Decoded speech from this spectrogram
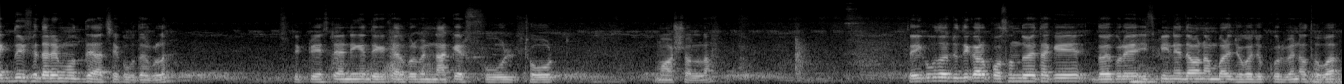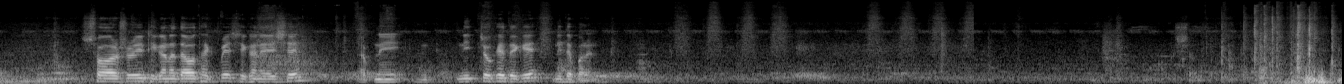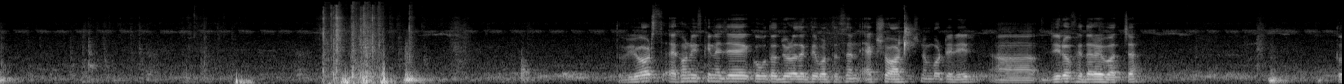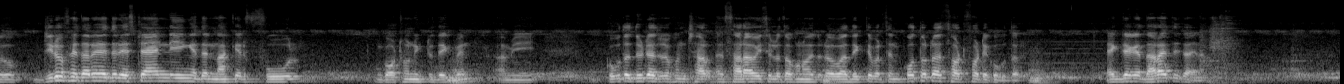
এক দুই ফেদারের মধ্যে আছে কবুতরগুলো। একটু স্ট্যান্ডিংয়ের দিকে খেয়াল করবেন, নাকের ফুল, ঠোঁট মার্শাল্লাহ তো এই কবুতর যদি কারও পছন্দ হয়ে থাকে, দয়া করে স্ক্রিনে দেওয়া নাম্বারে যোগাযোগ করবেন অথবা সরাসরি ঠিকানা দেওয়া থাকবে, সেখানে এসে আপনি নিজ চোখে দেখে নিতে পারেন। ভিউয়ার্স এখন স্ক্রিনে যে কবুতর জোড়া দেখতে পারতেছেন, একশো আঠাশ নম্বর টেরির জিরো ফেদারের বাচ্চা। তো জিরো ফেদারে এদের স্ট্যান্ডিং এদের নাকের ফুল, গঠন একটু দেখবেন। আমি কবুতর দুইটা যখন ছাড়া হয়েছিল তখন হয়তো বা দেখতে পাচ্ছেন কতটা ছটফটে কবুতর। এক জায়গায় দাঁড়াইতে চায় না।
